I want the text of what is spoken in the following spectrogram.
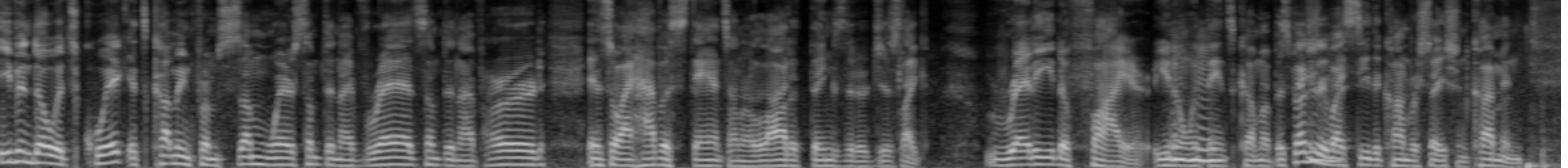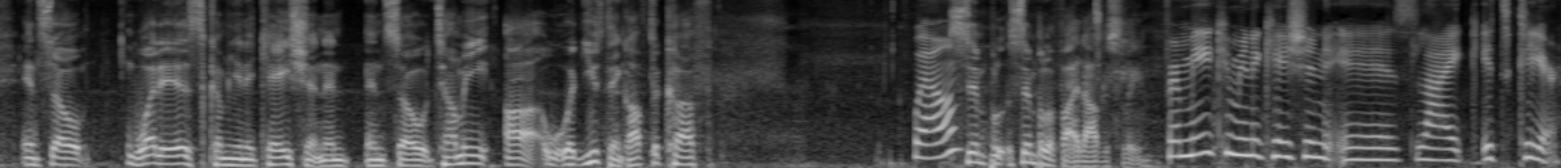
even though it's quick, it's coming from somewhere, something I've read, something I've heard, and so I have a stance on a lot of things that are just like ready to fire. You know, when things come up, especially if I see the conversation coming, and so what is communication? And and so tell me uh, what you think off the cuff. Well, Simple, simplified, obviously. for me, communication is like it's clear.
